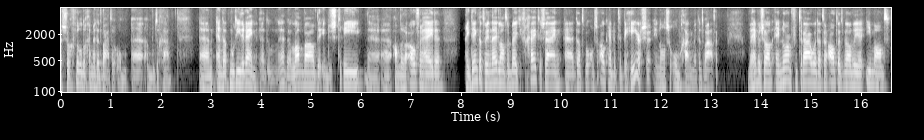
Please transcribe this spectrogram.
zorgvuldiger met het water om moeten gaan. Um, en dat moet iedereen uh, doen. Hè? De landbouw, de industrie, andere overheden. Ik denk dat we in Nederland een beetje vergeten zijn dat we ons ook hebben te beheersen in onze omgang met het water. We hebben zo'n enorm vertrouwen dat er altijd wel weer iemand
